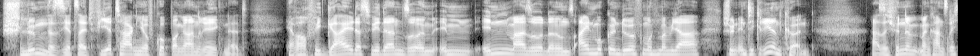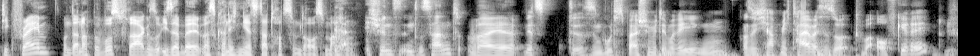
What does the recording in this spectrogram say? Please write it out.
schlimm, dass es jetzt seit vier Tagen hier auf Kopangan regnet. Ja, aber auch wie geil, dass wir dann so im, im Innen mal so dann uns einmuckeln dürfen und mal wieder schön integrieren können. Also ich finde, man kann es richtig frame und dann auch bewusst fragen, so Isabel, was kann ich denn jetzt da trotzdem draus machen? Ja, ich finde es interessant, weil jetzt, das ist ein gutes Beispiel mit dem Regen. Also ich habe mich teilweise so drüber aufgeregt, mhm.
